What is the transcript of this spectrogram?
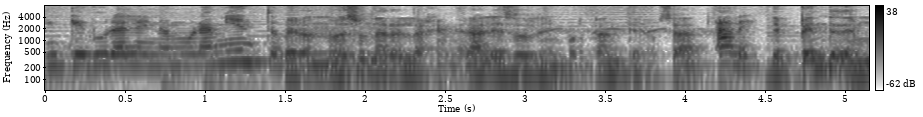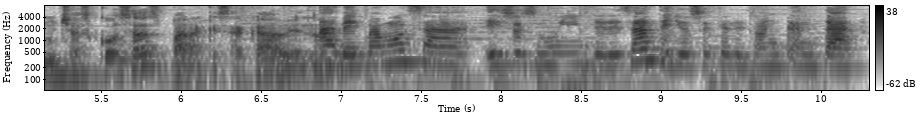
en que dura el enamoramiento. Pero no es una regla general, eso es lo importante. O sea, a ver, depende de muchas cosas para que se acabe, ¿no? a ver, vamos a... Eso es muy interesante, yo sé que les va a encantar.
